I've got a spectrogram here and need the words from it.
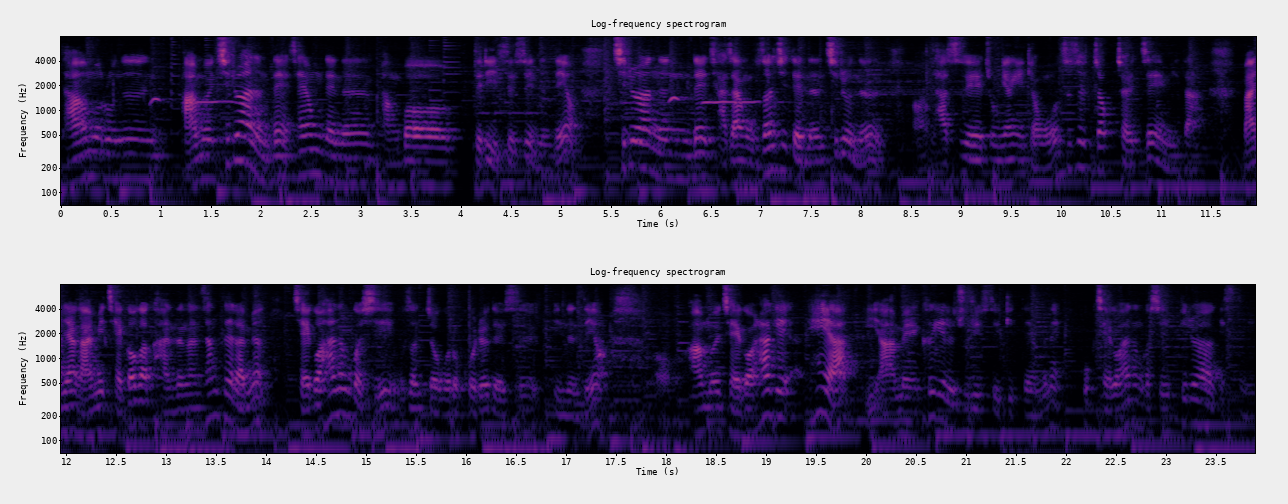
어, 다음으로는 암을 치료하는데 사용되는 방법들이 있을 수 있는데요. 치료하는데 가장 우선시되는 치료는 어, 다수의 종양의 경우 수술적 절제입니다. 만약 암이 제거가 가능한 상태라면 제거하는 것이 우선적으로 고려될 수 있는데요. 어, 암을 제거하게 해야 이 암의 크기를 줄일 수 있기 때문에 꼭 제거하는 것이 필요하겠습니다.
